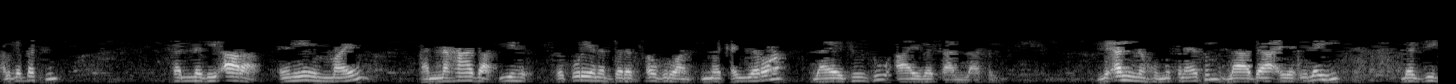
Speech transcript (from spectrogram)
አልገባችሁም? ከለዚ አራ እኔ የማየው አነ ይህ ጥቁር የነበረ ጸጉሯን መቀየሯ ላየጁዙ አይበቃላትም። ሊአነሁ ምክንያቱም ላዳዕየ ኢለይህ ለዚህ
